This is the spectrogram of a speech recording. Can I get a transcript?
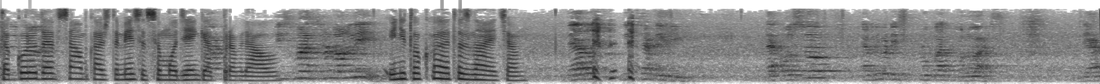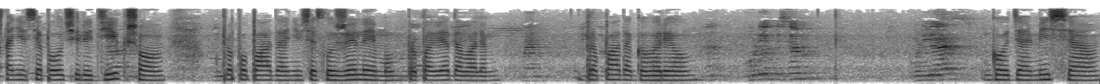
Так Гурудев сам каждый месяц ему деньги отправлял. И не только это знаете. Они все получили дикшу, Прабхупада, они все служили ему, проповедовали. Прабхупада говорил, Годия миссия,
